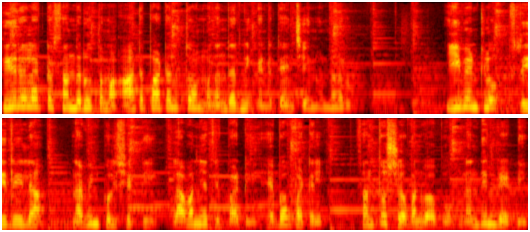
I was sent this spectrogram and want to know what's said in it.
సీరియల్ యాక్టర్స్ అందరూ తమ ఆటపాటలతో మనందరినీ ఎంటర్టైన్ చేయనున్నారు. ఈవెంట్లో శ్రీలీల నవీన్ పులిశెట్టి లావణ్య త్రిపాఠి హెబా పటేల్ సంతోష్ శోభన్ బాబు నందిన్ రెడ్డి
